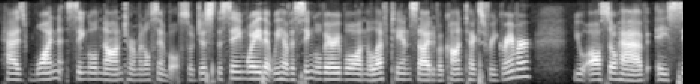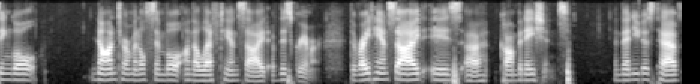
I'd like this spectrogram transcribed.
has one single non-terminal symbol. So just the same way that we have a single variable on the left-hand side of a context-free grammar, you also have a single non-terminal symbol on the left-hand side of this grammar. The right-hand side is uh, combinations. And then you just have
